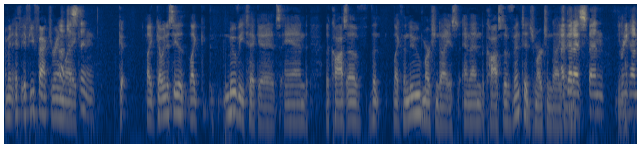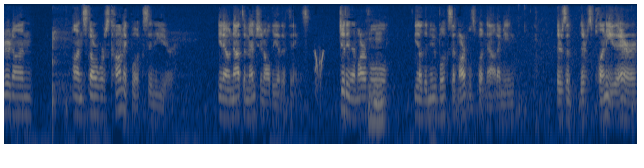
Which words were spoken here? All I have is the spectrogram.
I mean, if if you factor in No, like in like going to see like movie tickets and the cost of the like the new merchandise and then the cost of vintage merchandise. I bet I spend three hundred on on Star Wars comic books in a year. You know, not to mention all the other things. Just in the Marvel, Mm-hmm. you know, the new books that Marvel's putting out. I mean, there's a there's plenty there.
